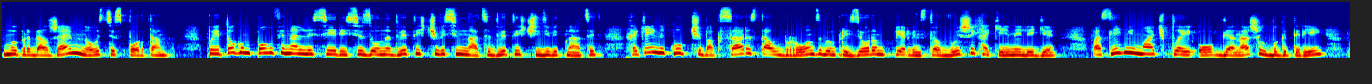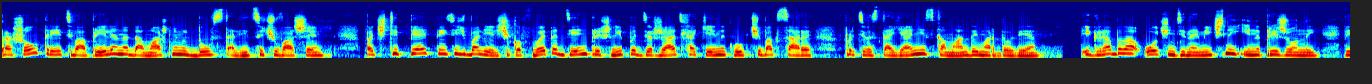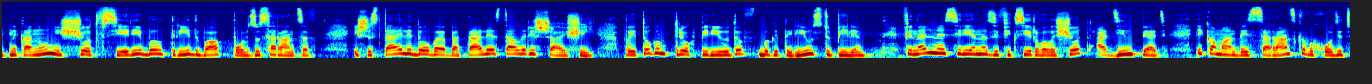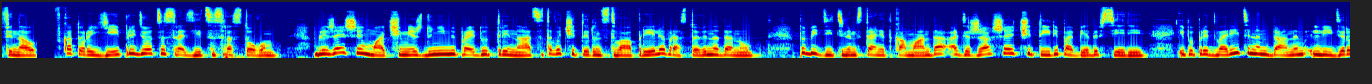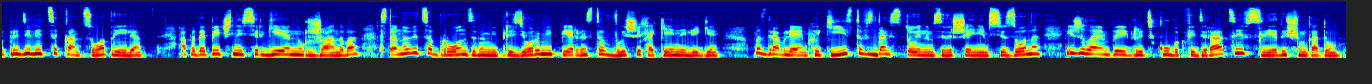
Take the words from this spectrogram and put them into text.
Мы продолжаем новости спорта. По итогам полуфинальной серии сезона 2018-2019 хоккейный клуб Чебоксары стал бронзовым призером первенства высшей хоккейной лиги. Последний матч плей-офф для наших богатырей прошел 3 апреля на домашнем льду в столице Чувашии. Почти 5 тысяч болельщиков в этот день пришли поддержать хоккейный клуб Чебоксары в противостоянии с командой Мордовия. Игра была очень динамичной и напряженной, ведь накануне счет в серии был 3-2 в пользу саранцев. И шестая ледовая баталия стала решающей. По итогам трех периодов богатыри уступили. Финальная сирена зафиксировала счет 1-5, и команда из Саранска выходит в финал которой ей придется сразиться с Ростовом. Ближайшие матчи между ними пройдут 13-14 апреля в Ростове-на-Дону. Победителем станет команда, одержавшая 4 победы в серии. И по предварительным данным лидер определится к концу апреля. А подопечные Сергея Нуржанова становятся бронзовыми призерами первенства высшей хоккейной лиги. Поздравляем хоккеистов с достойным завершением сезона и желаем выиграть Кубок Федерации в следующем году.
